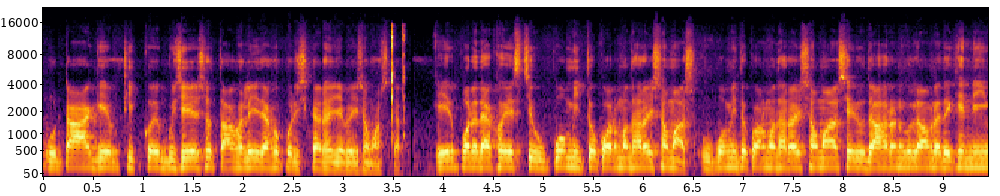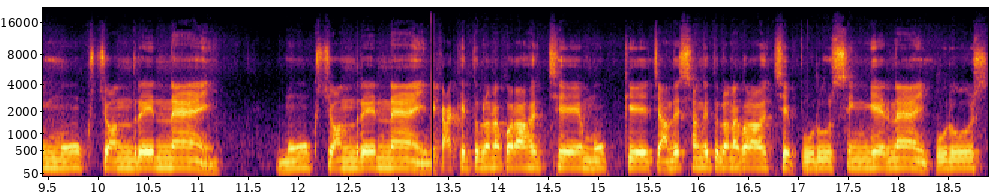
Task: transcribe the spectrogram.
ওটা আগে ঠিক করে বুঝে এসো, তাহলেই দেখো পরিষ্কার হয়ে যাবে এই সমাজটা। এরপরে দেখো এসছে উপমিত কর্মধারয় সমাস। উপমিত কর্মধারয় সমাসের উদাহরণগুলো আমরা দেখে নিই। মুখ চন্দ্রের ন্যায়। মুখ চন্দ্রের ন্যায়। কাকে তুলনা করা হচ্ছে? মুখকে চাঁদের সঙ্গে তুলনা করা হচ্ছে। পুরুষ সিংহের ন্যায়। পুরুষ,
